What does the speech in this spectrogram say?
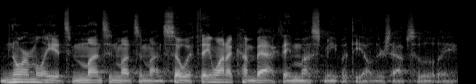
normally, it's months and months and months. So if they want to come back, they must meet with the elders absolutely,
